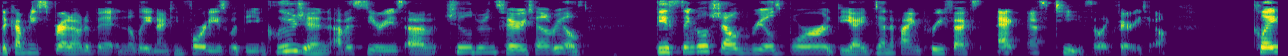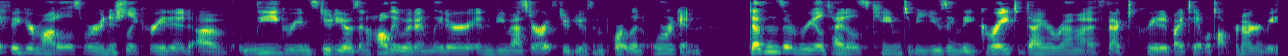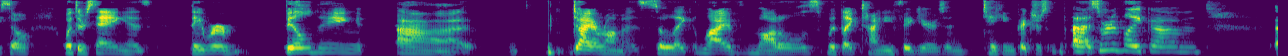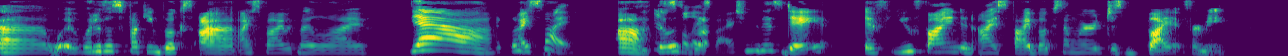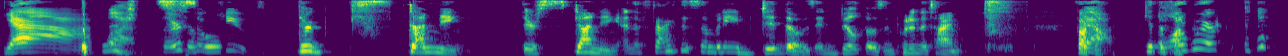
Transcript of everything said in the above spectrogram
the company spread out a bit in the late 1940s with the inclusion of a series of children's fairy tale reels. These single shelled reels bore the identifying prefix FT, so like fairy tale. Clay figure models were initially created of Lee Green Studios in Hollywood and later in Viewmaster Art Studios in Portland, Oregon. Dozens of reel titles came to be using the great diorama effect created by tabletop photography. So what they're saying is they were building uh dioramas so like live models with like tiny figures and taking pictures uh sort of like um uh what are those fucking books uh i spy with my little eye Yeah. I spy. ah think they're just those I books Spy. to this day if you find an i spy book somewhere just buy it for me Yeah. Wow. They're so, so- cute. they're stunning. They're stunning. And the fact that somebody did those and built those and put in the time, pff, fuck yeah. off. Get the a lot fuck of work.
